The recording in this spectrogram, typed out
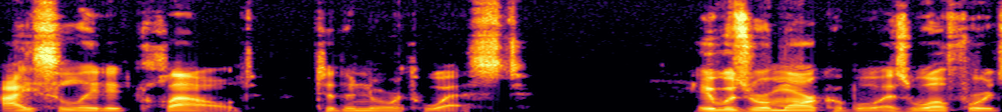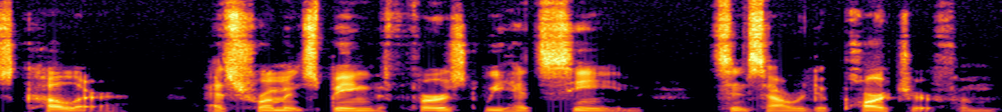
isolated cloud to the northwest. It was remarkable as well for its color as from its being the first we had seen since our departure from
